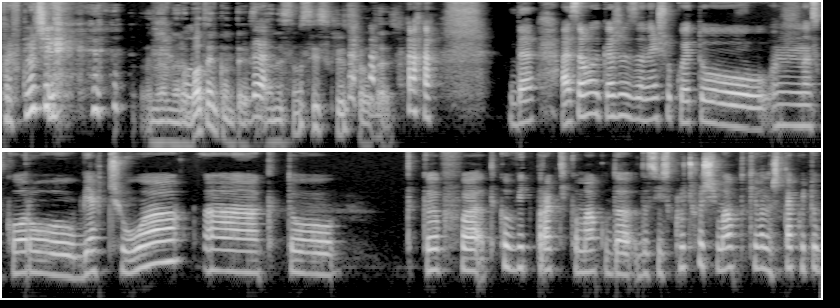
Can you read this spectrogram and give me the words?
Превключи ли? На, на работен контекст, да. а не съм се изключвал даже. да, аз само да кажа за нещо, което наскоро бях чула, а, като такъв, такъв вид практика малко да, да се изключваш и малко такива неща, които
